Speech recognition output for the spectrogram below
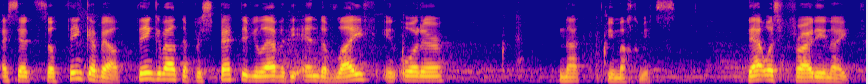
I said, so think about think about the perspective you'll have at the end of life in order not to be machmitz. That was Friday night.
